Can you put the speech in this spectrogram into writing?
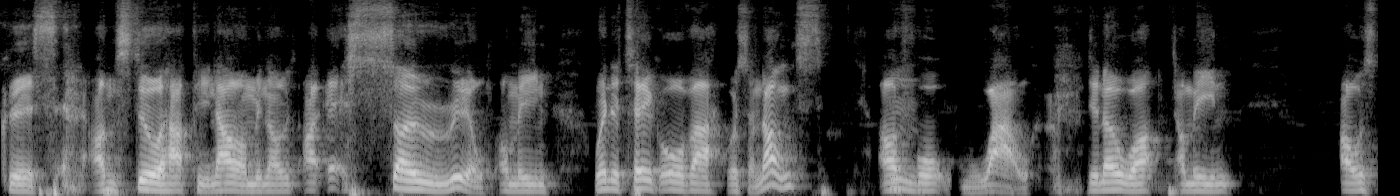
Chris, I'm still happy now. I mean, I was, I, it's so real. I mean, when the takeover was announced, I Hmm. thought, wow, you know what? I mean, I was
